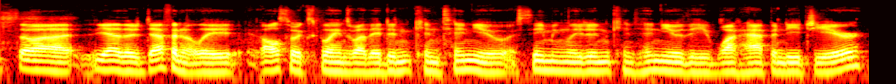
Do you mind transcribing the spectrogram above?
so uh, yeah, there definitely also explains why they didn't continue, seemingly didn't continue the what happened each year.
